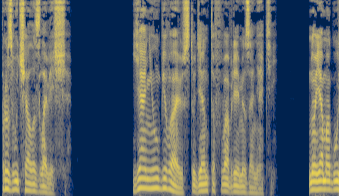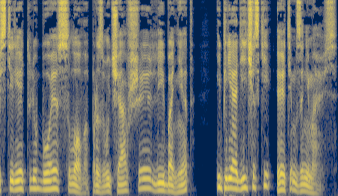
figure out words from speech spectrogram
прозвучала зловеще. «Я не убиваю студентов во время занятий но я могу стереть любое слово, прозвучавшее, либо нет, и периодически этим занимаюсь.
